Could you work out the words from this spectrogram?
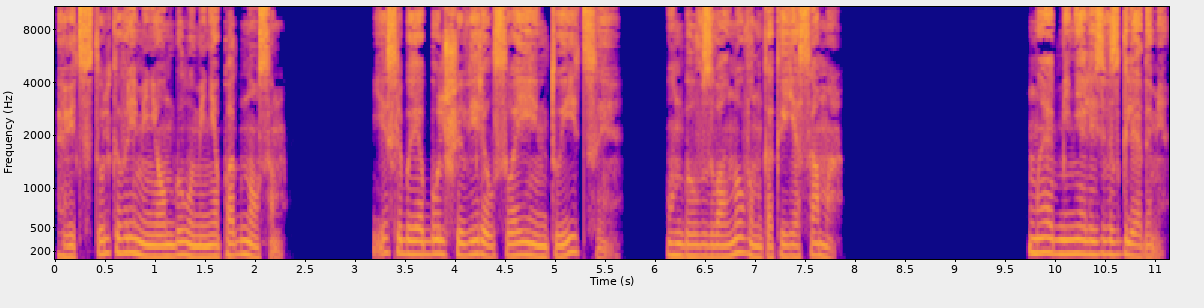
А ведь столько времени он был у меня под носом. Если бы я больше верил своей интуиции, он был взволнован, как и я сама. Мы обменялись взглядами.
